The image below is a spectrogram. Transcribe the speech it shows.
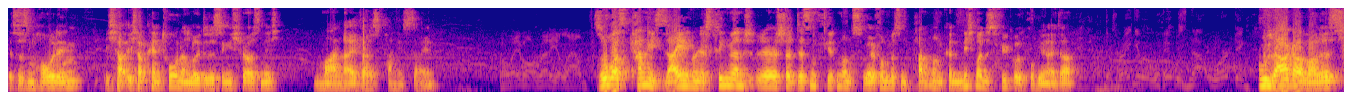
Es ist ein Holding. Ich habe ich hab keinen Ton an, Leute, deswegen ich höre es nicht. Mann, Alter, das kann nicht sein. Sowas kann nicht sein. Und jetzt kriegen wir äh, stattdessen vierten und zwölf und müssen panten und können nicht mal das Field probieren, Alter. Bulaga war das.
